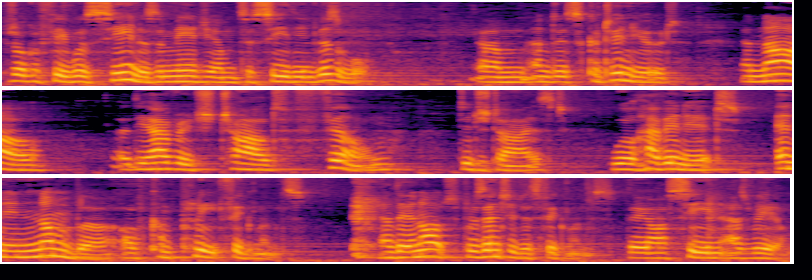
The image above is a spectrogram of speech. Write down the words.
Photography was seen as a medium to see the invisible, um, and it's continued. And now, the average child film, digitized, will have in it any number of complete figments. And they're not presented as figments, they are seen as real.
